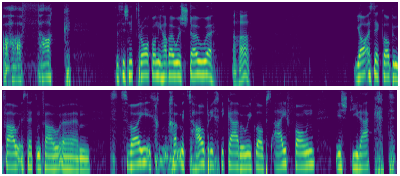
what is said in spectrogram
Aha, fuck. Das ist nicht die Frage, die ich wollte stellen. Aha. Ja, es hat, glaube ich, im Fall, es hat im Fall ähm, das 2, ich könnte mir das halb richtig geben, weil ich glaube, das iPhone ist direkt,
